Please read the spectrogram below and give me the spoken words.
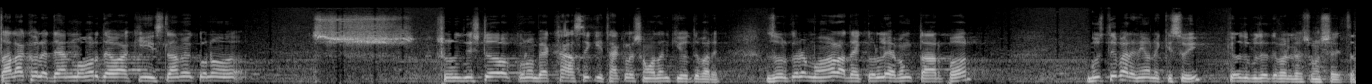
তালাক হলে দেন মোহর দেওয়া কি? ইসলামে কোনো সুনির্দিষ্ট কোনো ব্যাখ্যা আছে কি? থাকলে সমাধান কি হতে পারে? জোর করে মহার আদায় করলে এবং তারপর বুঝতে পারেনি অনেক কিছুই, কেউ বুঝাতে পারলে সমস্যা হতো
